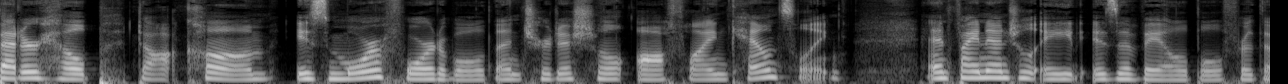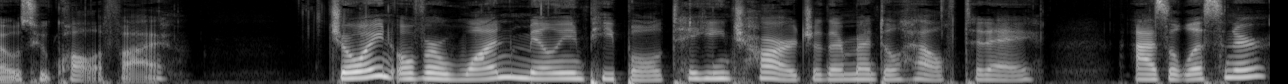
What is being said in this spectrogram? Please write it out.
BetterHelp.com is more affordable than traditional offline counseling, and financial aid is available for those who qualify. Join over 1 million people taking charge of their mental health today. As a listener,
